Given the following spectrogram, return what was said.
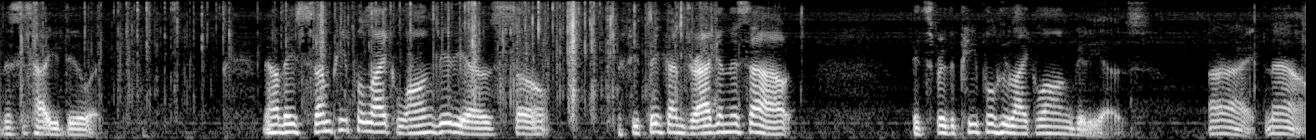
this is how you do it. Now, they some people like long videos, so if you think I'm dragging this out, it's for the people who like long videos. All right, now,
